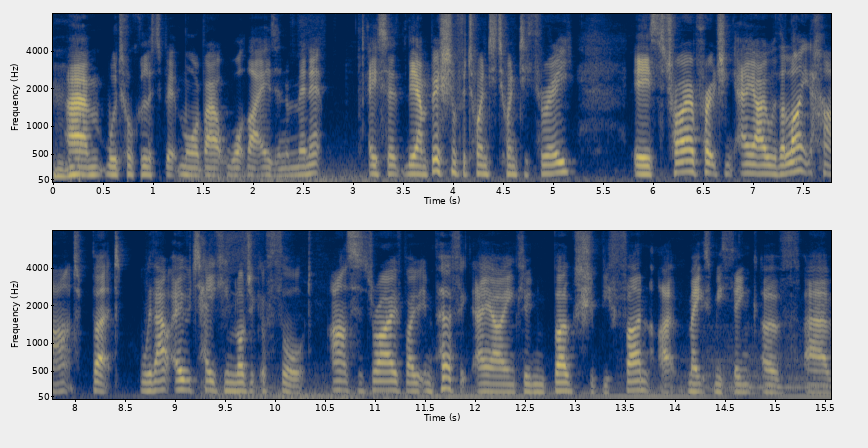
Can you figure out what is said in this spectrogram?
Mhm. Um, we'll talk a little bit more about what that is in a minute. He said the ambition for 2023 is to try approaching AI with a light heart, but without overtaking logic of thought. Answers derived by imperfect AI, including bugs, should be fun. Uh, It makes me think of uh,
